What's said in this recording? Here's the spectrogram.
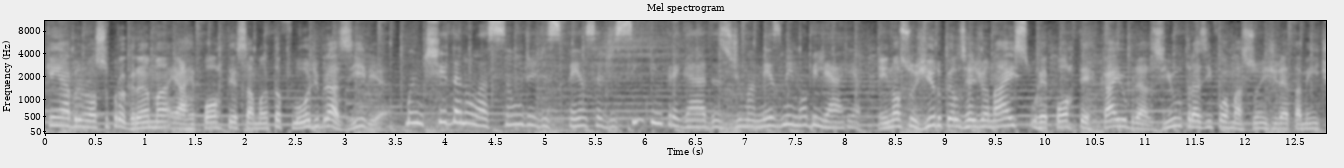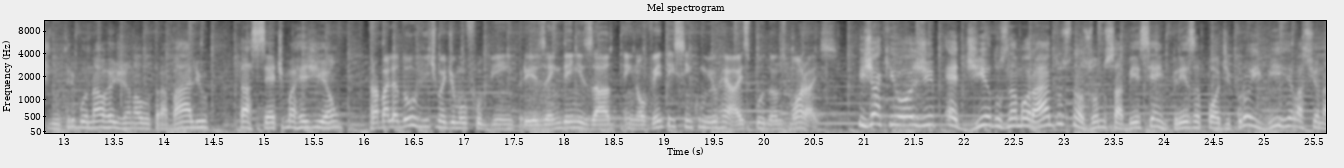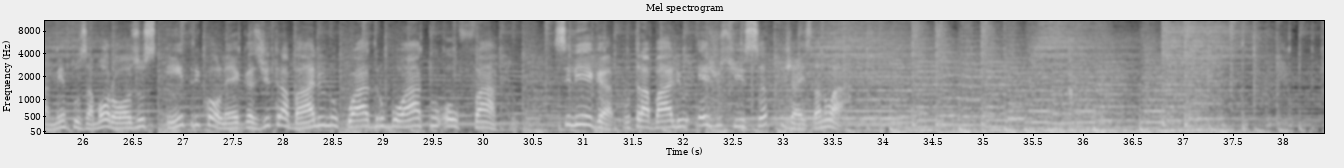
Quem abre o nosso programa é a repórter Samanta Flor, de Brasília. Mantida anulação de dispensa de cinco empregadas de uma mesma imobiliária. Em nosso giro pelos regionais, o repórter Caio Brasil traz informações diretamente do Tribunal Regional do Trabalho da sétima região. Trabalhador vítima de homofobia em empresa é indenizado em 95 mil reais por danos morais. E já que hoje é dia dos namorados, nós vamos saber se a empresa pode proibir relacionamentos amorosos entre colegas de trabalho no quadro Boato ou Fato. Se liga, o Trabalho e Justiça já está no ar.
